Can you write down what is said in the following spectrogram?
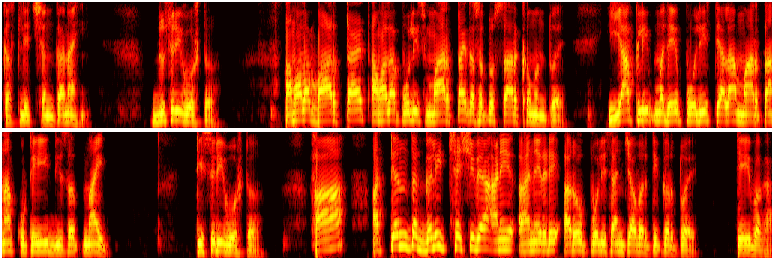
कसलीच शंका नाही. दुसरी गोष्ट आम्हाला मारतायत आम्हाला पोलीस मारतायत असं तो सारखं म्हणतोय. या क्लिपमध्ये पोलीस त्याला मारताना कुठेही दिसत नाहीत. तिसरी गोष्ट हा अत्यंत गलिच्छ शिव्या आणि अनेरडे आरोप पोलिसांच्या वरती करतोय. तेही बघा.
